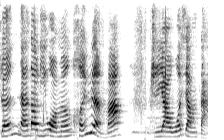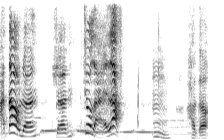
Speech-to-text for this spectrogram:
人难道离我们很远吗？只要我想达到人。”人就来了。嗯，好的。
